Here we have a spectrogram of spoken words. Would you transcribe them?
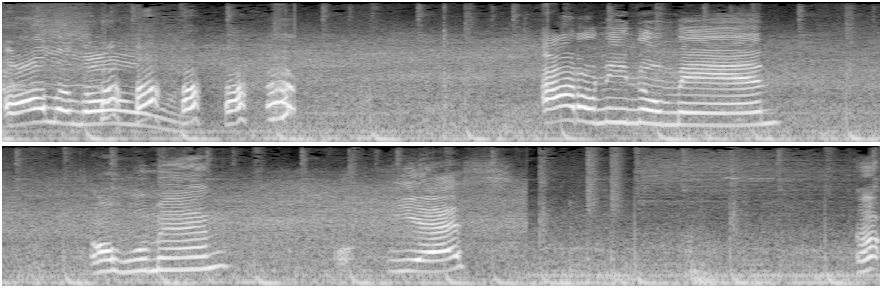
all alone. I don't need no man. Oh, woman. Yes. Oh.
